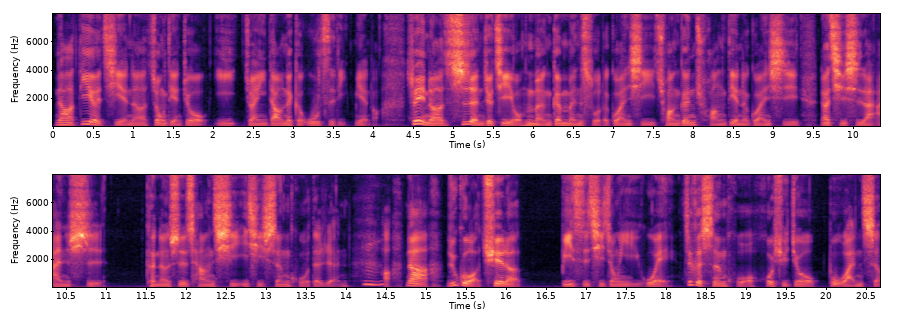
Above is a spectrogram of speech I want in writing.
那第二节呢，重点就移转移到那个屋子里面哦。所以呢，诗人就借由门跟门锁的关系，床跟床垫的关系，那其实来暗示可能是长期一起生活的人。嗯，好，那如果缺了。彼此其中一位，这个生活或许就不完整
